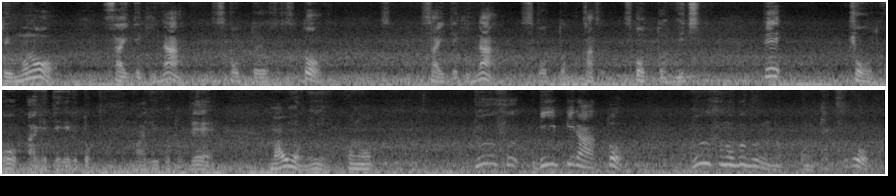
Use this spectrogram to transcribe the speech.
ていうものを最適なスポット溶接と最適なスポットの数、スポットの位置で強度を上げていると、ま、いうことで、まあ、主にこのルーフ、B ピラーとルーフの部分のこの結合部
